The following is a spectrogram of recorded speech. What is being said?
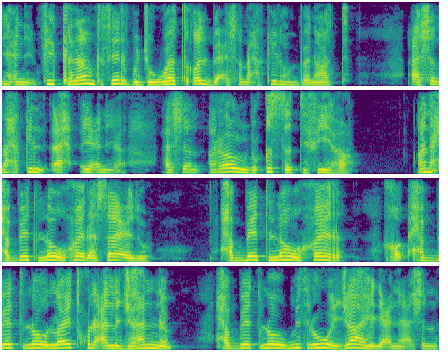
يعني في كلام كثير بجوات قلبي عشان أحكي لهم بنات. عشان أحكي يعني عشان أراوي بقصتي فيها. أنا حبيت له خير أساعده. حبيت له خير حبيت له لا يدخل على جهنم. حبيت له مثل هو جاهل يعني عشان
